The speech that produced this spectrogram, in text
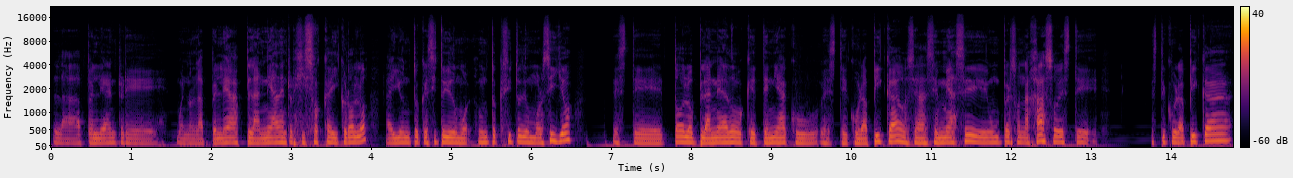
la pelea entre, bueno, la pelea planeada entre Hisoka y Crollo. Hay un toquecito de, un toquecito de humorcillo. Este, todo lo planeado que tenía este, Kurapika, o sea, se me hace un personajazo este, este Kurapika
